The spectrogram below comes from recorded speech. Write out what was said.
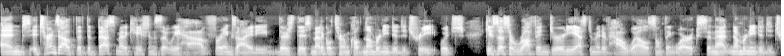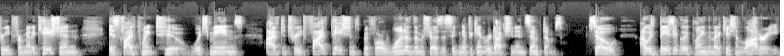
And it turns out that the best medications that we have for anxiety, there's this medical term called number needed to treat, which gives us a rough and dirty estimate of how well something works. And that number needed to treat for medication is 5.2, which means I have to treat five patients before one of them shows a significant reduction in symptoms. So I was basically playing the medication lottery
